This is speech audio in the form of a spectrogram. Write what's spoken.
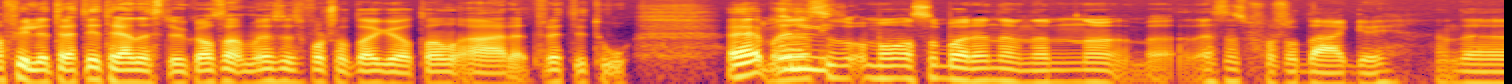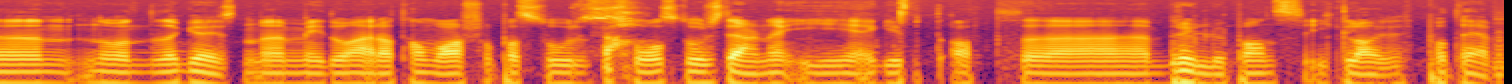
Han fyller 33 neste uke, altså, men jeg syns fortsatt det er gøy at han er 32. Eh, Men jeg synes, må også bare nevne noe, Jeg syns fortsatt det er gøy. Det, noe av det gøyeste med Mido er at han var såpass stor, så stor stjerne i Egypt at uh, bryllupet hans gikk live på TV.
